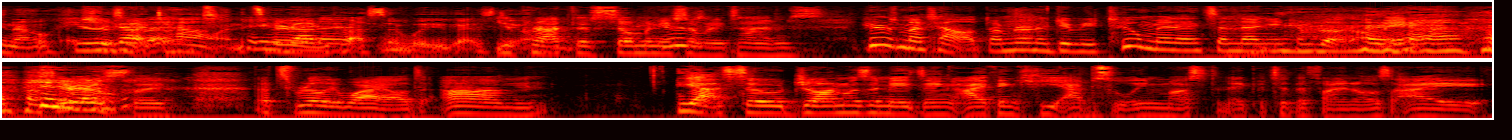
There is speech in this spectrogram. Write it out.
you know here's my gotta- talent. It's you very gotta- impressive what you guys do. You practice so many, so many times. Here's my talent. I'm gonna give you two minutes, and then you can vote on me. Seriously, that's really wild. Um, yeah, so Jon was amazing. I think he absolutely must make it to the finals. I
